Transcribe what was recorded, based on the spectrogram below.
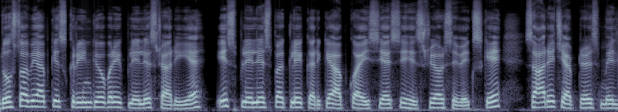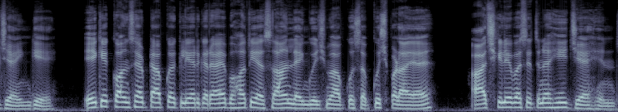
दोस्तों, अभी आपके स्क्रीन के ऊपर एक प्लेलिस्ट आ रही है। इस प्लेलिस्ट पर क्लिक करके आपको आईसीएससी हिस्ट्री और सिविक्स के सारे चैप्टर्स मिल जाएँगे। एक एक कॉन्सेप्ट आपका क्लियर करा है, बहुत ही आसान लैंग्वेज में आपको सब कुछ पढ़ाया है। आज के लिए बस इतना ही, जय हिंद।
